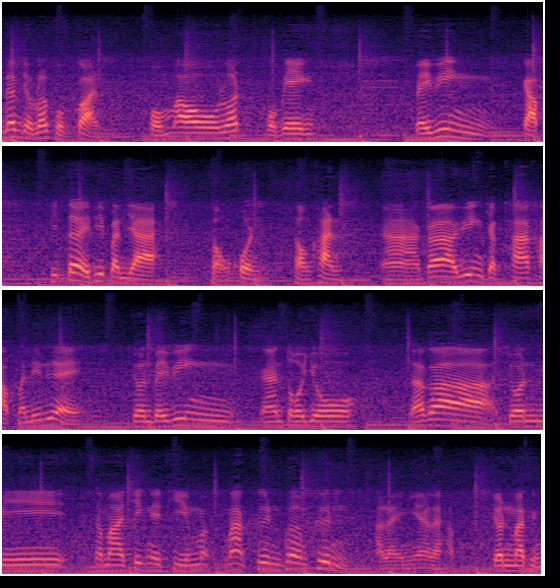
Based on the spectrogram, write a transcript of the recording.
เริ่มจากรถผมก่อน ผมเอารถผมเอง ไปวิ่งกับพี่เต้ยพี่ปัญญาสองคนสองคันอ่าก็วิ่งจากคาขับมาเรื่อยๆ จนไปวิ่งงานโตโย แล้วก็จนมีสมาชิกในทีมมากขึ้นเพิ่มขึ้นอะไรเงี้ยแหละครับ จนมาถึง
